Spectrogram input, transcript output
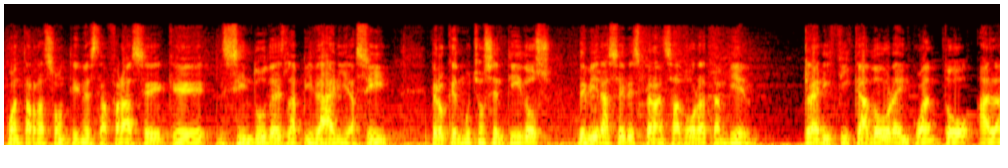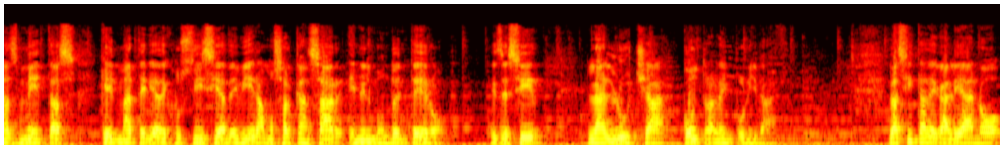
¿Cuánta razón tiene esta frase que sin duda es lapidaria, sí, pero que en muchos sentidos debiera ser esperanzadora también, clarificadora en cuanto a las metas que en materia de justicia debiéramos alcanzar en el mundo entero, es decir, la lucha contra la impunidad. La cita de Galeano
